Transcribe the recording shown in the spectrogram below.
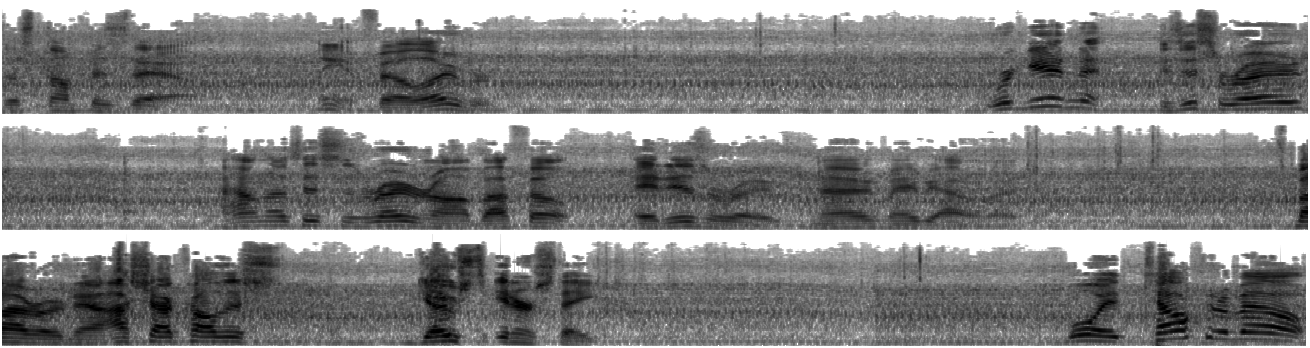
The stump is there. I think it fell over. We're getting it. Is this a road? I don't know if this is a road or not, but I felt it is a road. No, maybe I don't know. It's my road now. I shall call this Ghost Interstate. Boy, talking about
